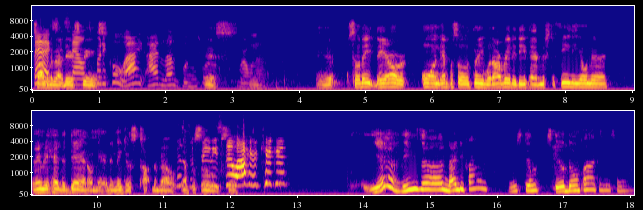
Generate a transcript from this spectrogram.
That talking about their sounds experience. pretty cool. I I love Boy Meets World Yes. growing up. Yeah. So they they are on episode three, but already they've had Mr. Feeney on there, and they had the dad on there. Then they just talked about Mr. episodes. Feeney so- still out here kicking. Yeah, he's uh 95. He's still still doing podcasts. man.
